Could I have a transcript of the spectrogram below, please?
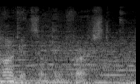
Target something first.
